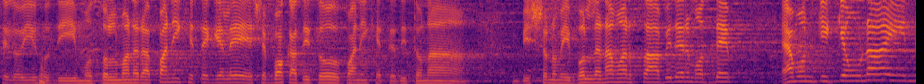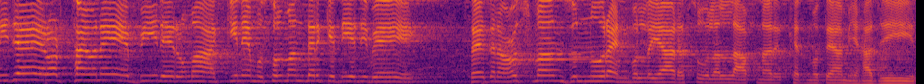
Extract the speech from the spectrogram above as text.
ছিল ইহুদি। মুসলমানেরা পানি খেতে গেলে সে বকা দিত, পানি খেতে দিত না। বিশ্বনবী বললেন, আমার সাহাবিদের মধ্যে এমন কি কেউ নাই নিজের অর্থায়নে বীরে রুমা কিনে মুসলমানদেরকে দিয়ে দিবে। সৈয়দনা উসমান জুন্নুরাইন বলল, ইয়া রাসূলুল্লাহ, আপনার খেদমতে আমি হাজির।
